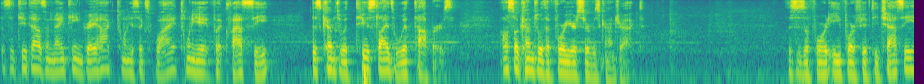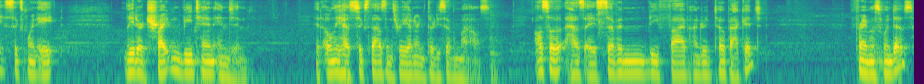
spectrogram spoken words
This is a 2019 Greyhawk 26Y 28 foot Class C. This comes with two slides with toppers. Also comes with a four year service contract. This is a Ford E450 chassis, 6.8 liter Triton V10 engine. It only has 6,337 miles. Also has a 7500 tow package, frameless windows,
